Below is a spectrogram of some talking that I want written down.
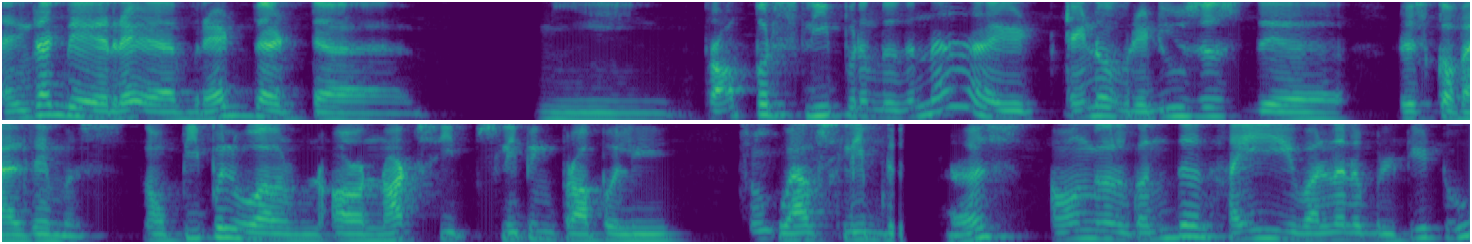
இன்ஃபேக்ட் ரெட் தட் நீ ப்ராப்பர் ஸ்லீப் இருந்ததுன்னா it kind of reduces the risk of Alzheimer's no people who are not sleep sleeping properly who have sleep disorders அவங்களுக்கு வந்து high vulnerability to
